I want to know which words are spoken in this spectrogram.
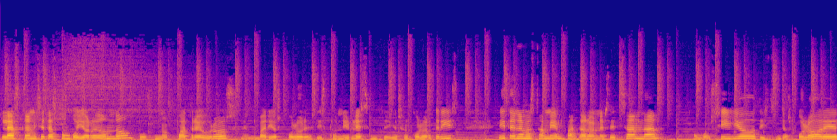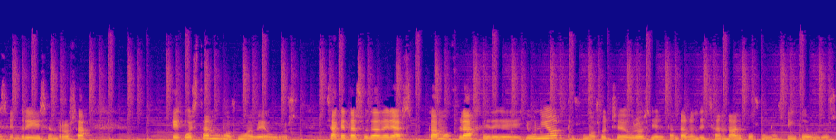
Las camisetas con cuello redondo, pues unos 4 euros en varios colores disponibles, entre ellos el color gris. Y tenemos también pantalones de chándal con bolsillo, distintos colores, en gris, en rosa, que cuestan unos 9 euros. Chaquetas sudaderas camuflaje de Junior, pues unos 8 euros y el pantalón de chandal, pues unos 5 euros.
